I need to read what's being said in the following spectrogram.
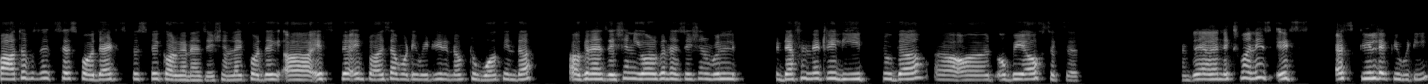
path of success for that specific organization. Like for the uh, if the employees are motivated enough to work in the organization your organization will definitely lead to the uh, way of success. The next one is it's a skilled activity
